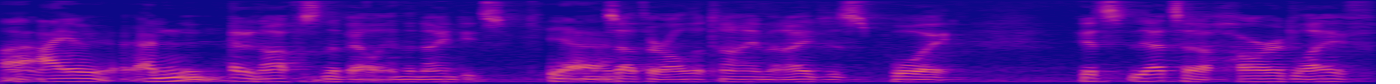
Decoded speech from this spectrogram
Uh, I, I, had an office in the valley in the '90s. Yeah, I was out there all the time, and I just boy, it's that's a hard life.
